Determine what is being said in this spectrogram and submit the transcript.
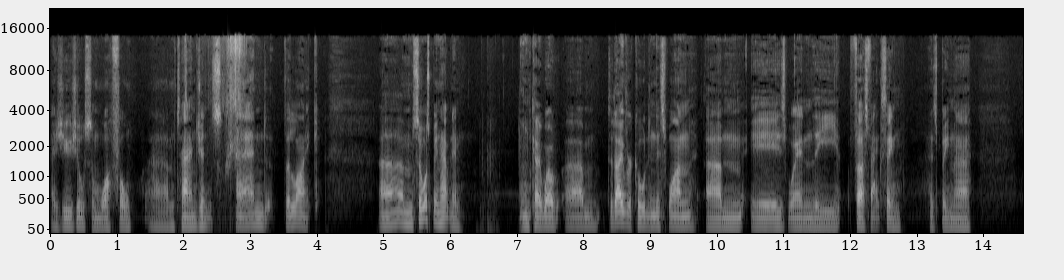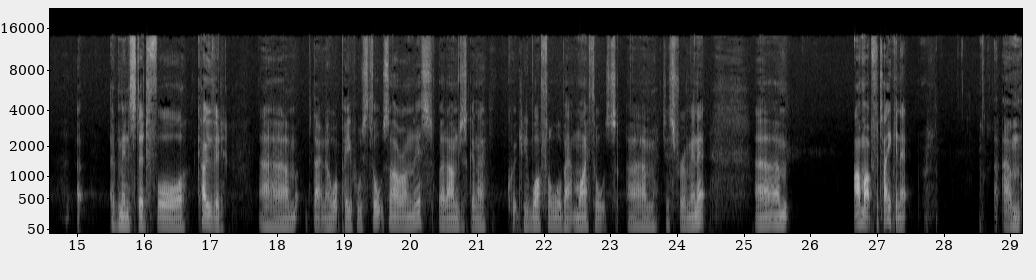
as usual, some waffle, um, tangents, and the like. Um, so, what's been happening? Okay, well, um, today recording this one um, is when the first vaccine has been uh, administered for COVID. Um, don't know what people's thoughts are on this, but I'm just going to quickly waffle about my thoughts um, just for a minute. I'm up for taking it. Um,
